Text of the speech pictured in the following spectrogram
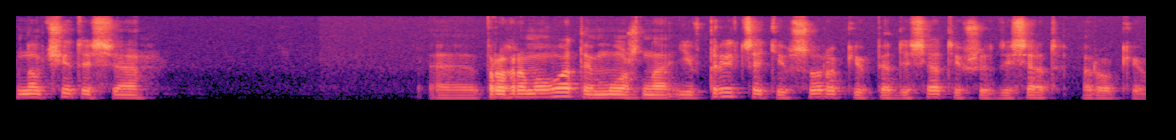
навчитися Програмувати можна і в 30, і в 40, і в 50, і в 60 років.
